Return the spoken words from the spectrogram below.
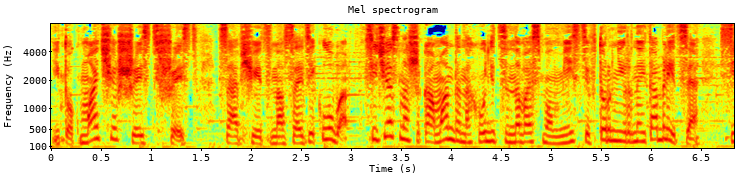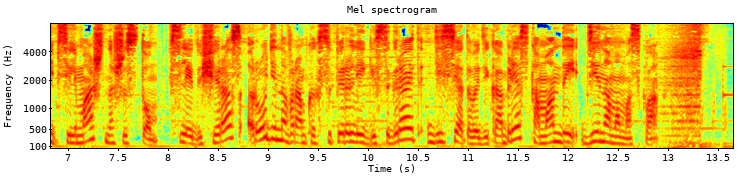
Итог матча 6-6, сообщается на сайте клуба. Сейчас наша команда находится на восьмом месте в турнирной таблице. Сипсельмаш на шестом. В следующий раз Родина в рамках Суперлиги сыграет 10 декабря с командой «Динамо Москва». lá.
